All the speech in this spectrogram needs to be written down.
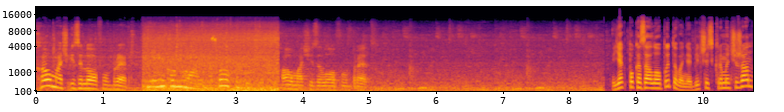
How much is a loaf of bread? Я не понимаю, что вы хотите? How much is a loaf of bread? Як показало опитування, більшість кременчужан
